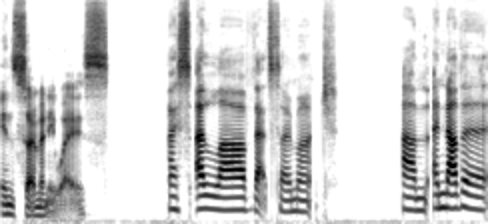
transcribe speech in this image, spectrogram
in so many ways. I, I love that so much. Um, another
